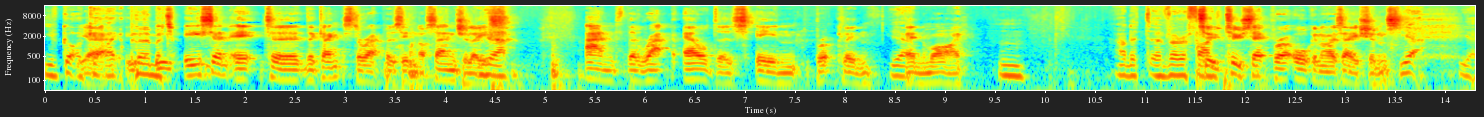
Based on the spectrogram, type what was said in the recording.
you've got to yeah, get like a permit. He, he sent it to the gangster rappers in Los Angeles Yeah. and the rap elders in Brooklyn, Yeah. NY. Mm. It uh, verified. Two, two separate organisations. Yeah, yeah.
